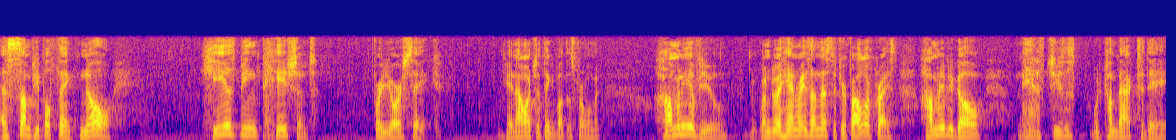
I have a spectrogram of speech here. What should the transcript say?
as some people think. No, he is being patient for your sake. Okay, now I want you to think about this for a moment. How many of you, I'm going to do a hand raise on this if you're a follower of Christ, how many of you go, man, if Jesus would come back today,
